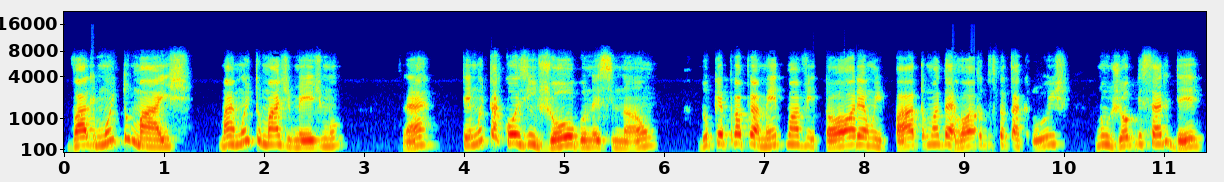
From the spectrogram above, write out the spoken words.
vale muito mais, mas muito mais mesmo, né? Tem muita coisa em jogo nesse não, do que propriamente uma vitória, um empate, uma derrota do Santa Cruz num jogo de Série D.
